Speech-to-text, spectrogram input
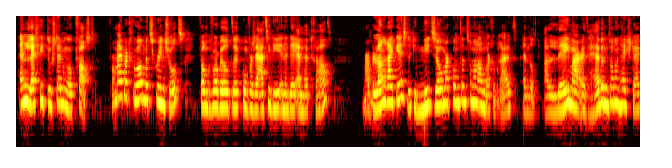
en leg die toestemming ook vast. Voor mij wordt gewoon met screenshots van bijvoorbeeld de conversatie die je in een DM hebt gehad. Maar belangrijk is dat je niet zomaar content van een ander gebruikt en dat alleen maar het hebben van een hashtag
